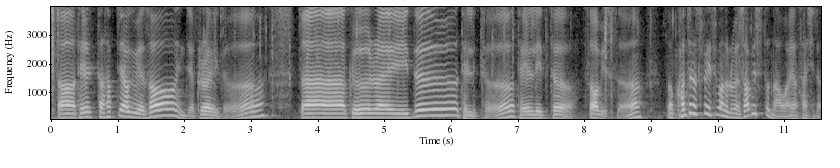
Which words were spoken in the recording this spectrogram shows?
자, 데이터 삭제하기 위해서 이제 grade. 자, grade delete, delete 서비스. 또 컨트롤 스페이스만 누르면 서비스도 나와요, 사실은.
